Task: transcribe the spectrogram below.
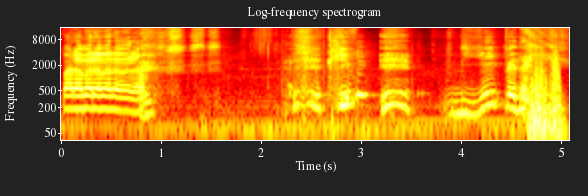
Para, para, para, para. ¿Qué? DJ Petaquis.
